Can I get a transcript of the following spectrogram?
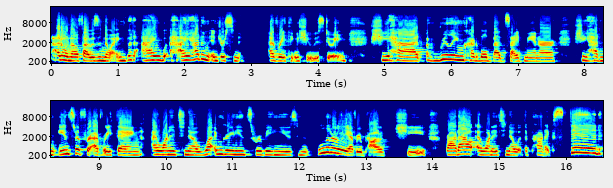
i don't know if i was annoying but i i had an interest in everything she was doing. She had a really incredible bedside manner. She had an answer for everything. I wanted to know what ingredients were being used in literally every product she brought out. I wanted to know what the products did.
